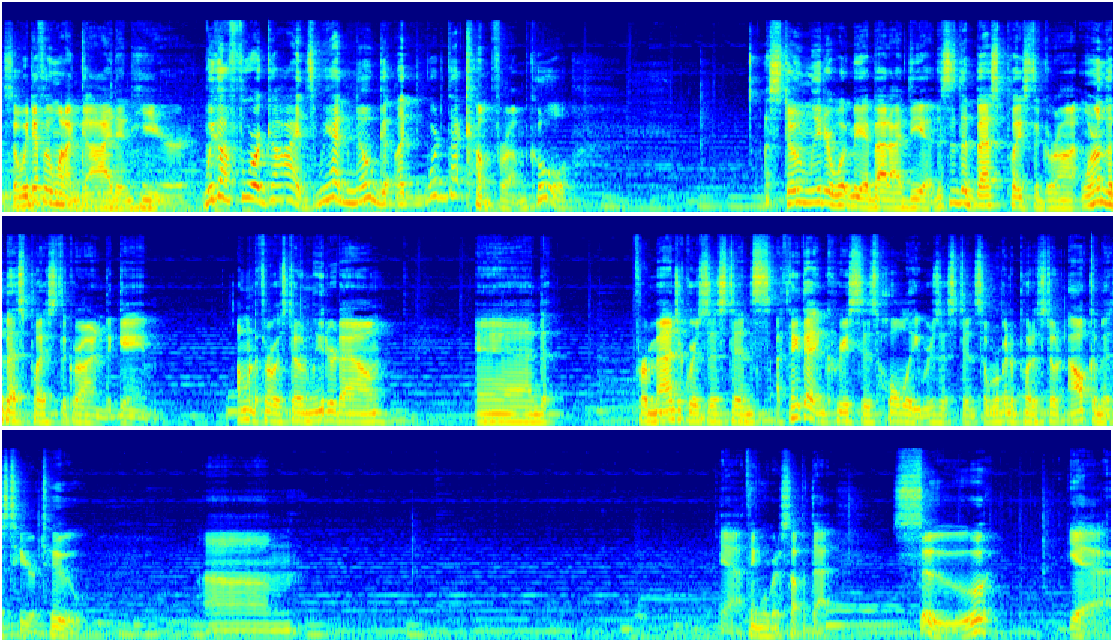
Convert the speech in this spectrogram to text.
So we definitely want a guide in here. We got four guides. We had no gu like where did that come from? Cool. A stone leader wouldn't be a bad idea. This is the best place to grind. One of the best places to grind in the game. I'm gonna throw a stone leader down, and for magic resistance, I think that increases holy resistance. So we're gonna put a stone alchemist here too. Um, yeah, I think we're gonna stop at that. So, yeah,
